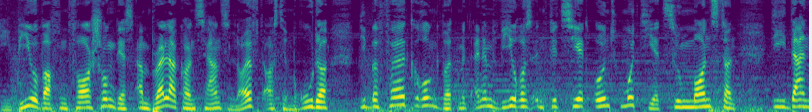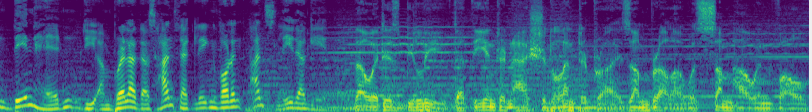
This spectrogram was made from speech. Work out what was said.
Die Biowaffenforschung des Umbrella-Konzerns läuft aus dem Ruder, die Bevölkerung wird mit einem Virus infiziert und mutiert zu Monstern, die dann den Helden, die Umbrella das Handwerk legen wollen, ans Leder gehen. Though it is believed that the international enterprise Umbrella was somehow involved,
